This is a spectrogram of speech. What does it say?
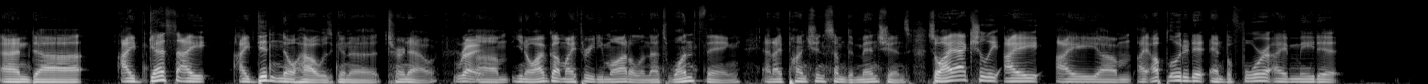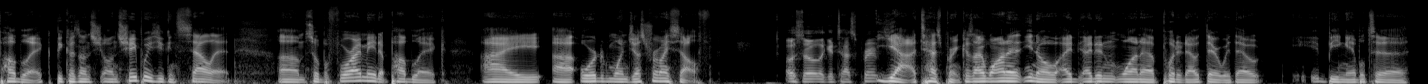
and uh, I guess I I didn't know how it was gonna turn out. Right. Um, you know, I've got my 3D model, and that's one thing, and I punch in some dimensions. So I actually I I um I uploaded it, and before I made it public, because on on Shapeways you can sell it. Um, so before I made it public, I uh, ordered one just for myself. Oh, so like a test print? Yeah, a test print because I wanted, you know, I I didn't want to put it out there without being able to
